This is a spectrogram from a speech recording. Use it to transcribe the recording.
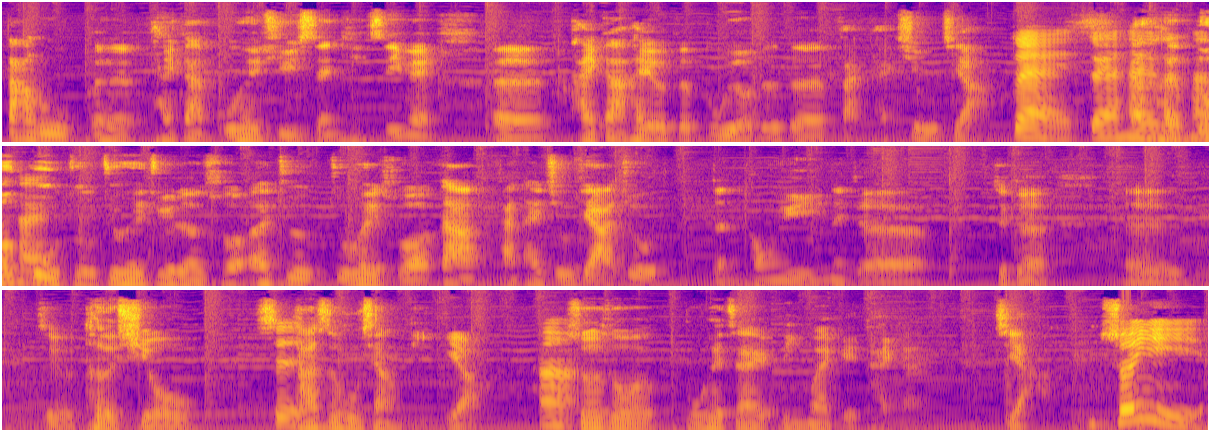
大陆呃台干不会去申请，是因为呃台干还有一个独有的这个返台休假。对对，还有很多雇主就会觉得说，呃就就会说，那返台休假就等同于那个这个呃这个特休，是它是互相抵掉，嗯，所以说不会再另外给台南假。所以，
